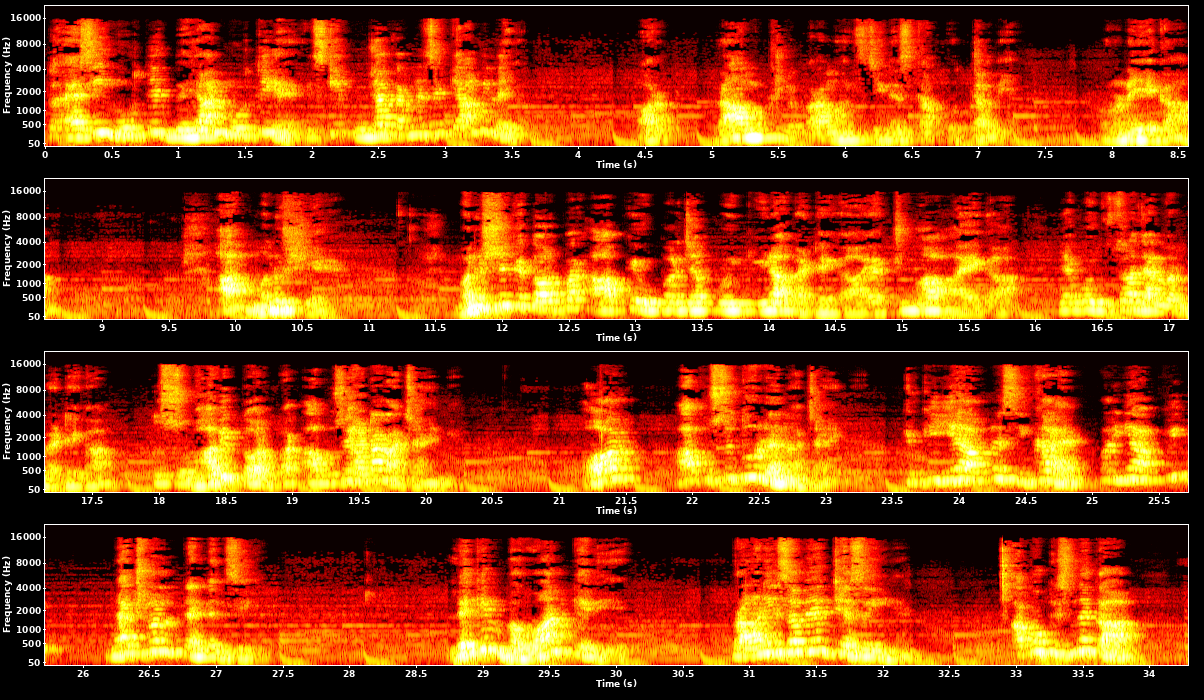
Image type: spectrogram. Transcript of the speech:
तो ऐसी मूर्ति, बेजान मूर्ति है, इसकी पूजा करने से क्या मिलेगा? और रामकृष्ण परमहंस जी ने इसका उत्तर दिया। उन्होंने ये कहा, आप मनुष्य हैं। मनुष्य के तौर पर आपके ऊपर जब कोई कीड़ा बैठेगा, या चूहा आएगा, या कोई दूसरा जानवर बैठेगा तो स्वाभाविक तौर पर आप उसे हटाना चाहेंगे। और आप उससे दूर रहना चाहेंगे, क्योंकि ये आपने सीखा है और ये आपकी नेचुरल टेंडेंसी है। लेकिन भगवान के लिए प्राणी सब एक जैसे ही हैं। आपको किसने कहा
